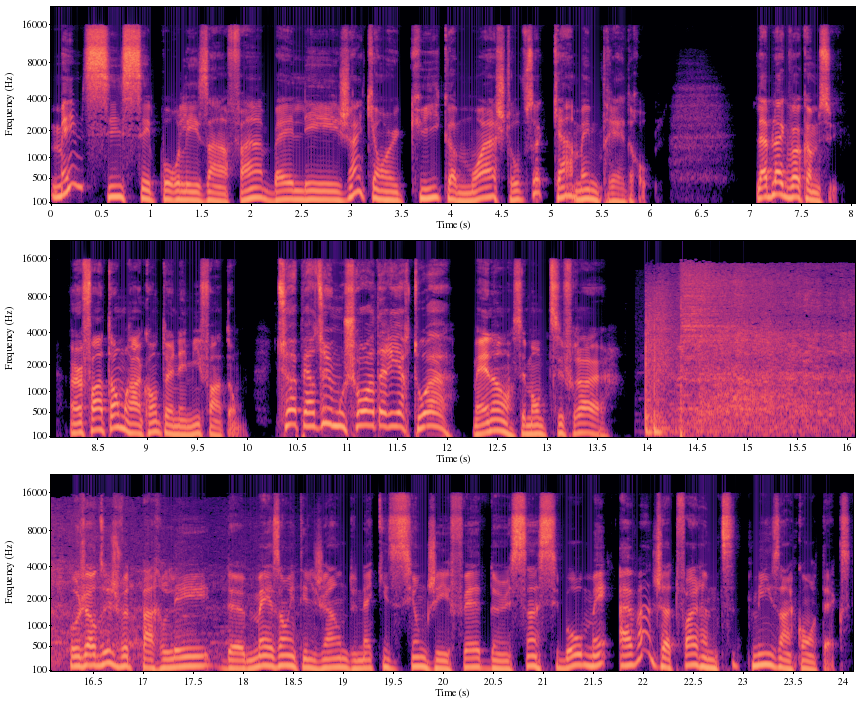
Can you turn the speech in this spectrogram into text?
Même si c'est pour les enfants, ben les gens qui ont un QI comme moi, je trouve ça quand même très drôle. La blague va comme suit. Un fantôme rencontre un ami fantôme. Tu as perdu un mouchoir derrière toi. Mais non, c'est mon petit frère. Aujourd'hui, je veux te parler de maison intelligente, d'une acquisition que j'ai faite d'un Sensibo, mais avant, je vais te faire une petite mise en contexte.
